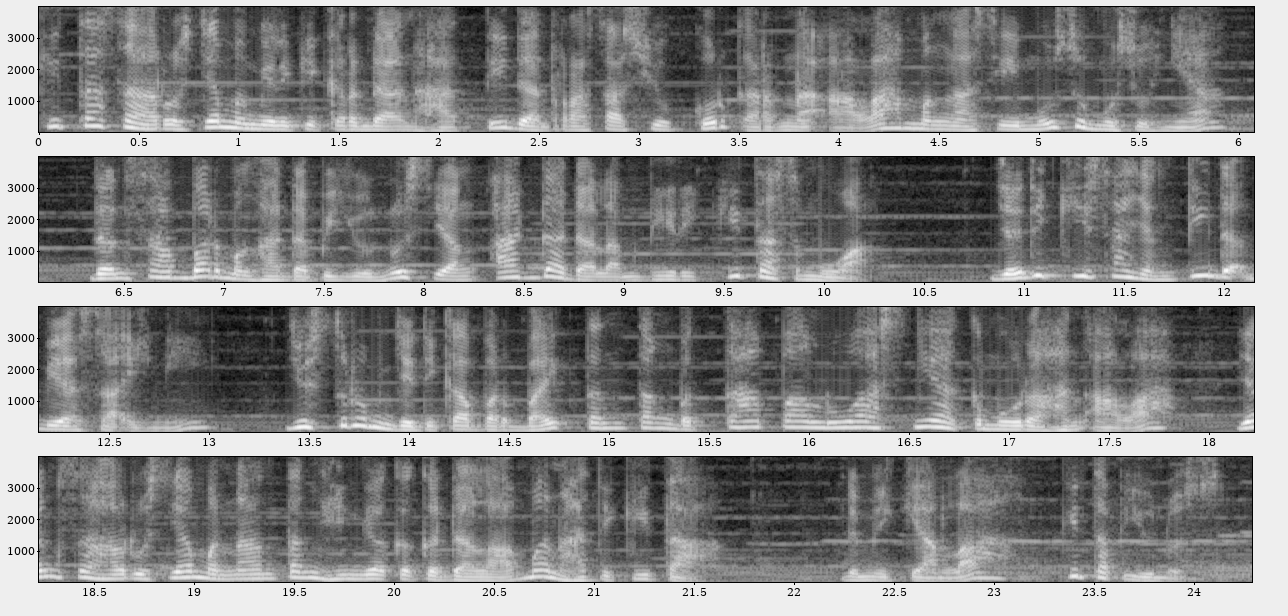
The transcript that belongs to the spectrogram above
Kita seharusnya memiliki kerendahan hati dan rasa syukur karena Allah mengasihi musuh-musuhnya dan sabar menghadapi Yunus yang ada dalam diri kita semua. Jadi kisah yang tidak biasa ini justru menjadi kabar baik tentang betapa luasnya kemurahan Allah yang seharusnya menantang hingga ke kedalaman hati kita. Demikianlah Kitab Yunus.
